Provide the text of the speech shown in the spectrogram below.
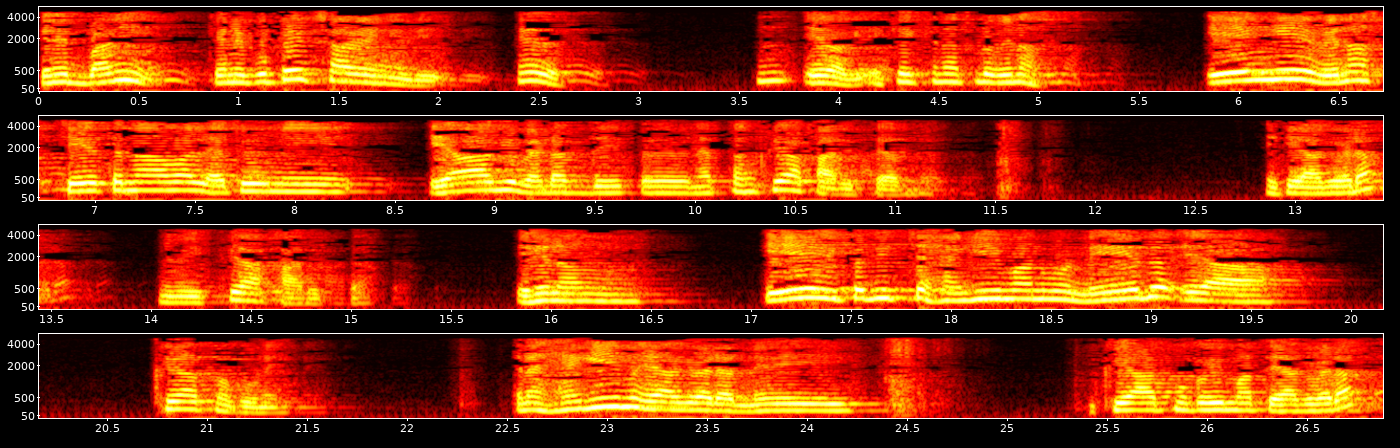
කෙනෙක් බණි, කෙනෙක් උපේක්ෂාවෙන් ඉදී. නේද? ඒ වගේ එක එක්කෙනා තුල වෙනස්. ඒන්ගේ වෙනස් චේතනාවල් ඇති උනේ එයාගේ වැඩක්ද ඒක නැත්නම් ක්‍රියාකාරීත්වයක්ද? ඒක එයාගේ වැඩක් නෙමෙයි ක්‍රියාකාරීත්වය. එහෙනම් ඒ ඉපදිච්ච හැඟීම අනුව නේද එයා ක්‍රියාත්මක උනේ. එහෙනම් හැඟීම එයාගේ වැඩක් නෙවෙයි ක්‍රියාත්මක වීමත් එයාගේ වැඩක්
